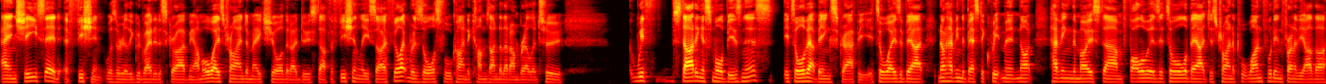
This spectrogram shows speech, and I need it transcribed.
and she said efficient was a really good way to describe me. I'm always trying to make sure that I do stuff efficiently. So I feel like resourceful kind of comes under that umbrella too with starting a small business, it's all about being scrappy. It's always about not having the best equipment, not having the most um, followers. It's all about just trying to put one foot in front of the other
